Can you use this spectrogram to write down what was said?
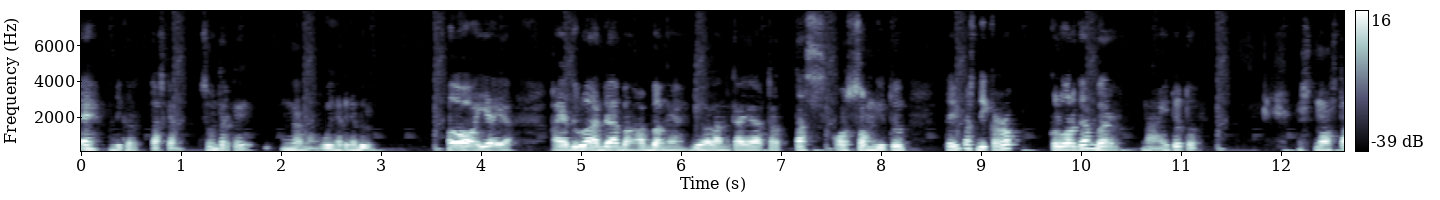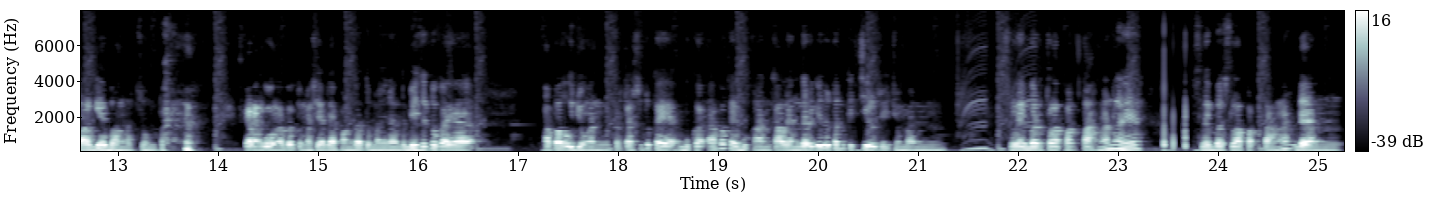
Eh di kertas kan? Sebentar kayak enggak enggak. Gue inget inget dulu. Oh iya iya. Kayak dulu ada abang-abang ya jualan kayak kertas kosong gitu. Tapi pas dikerok keluar gambar. Nah itu tuh. Nostalgia banget sumpah. Sekarang gue nggak tahu tuh masih ada apa enggak tuh mainan biasa tuh kayak apa ujungan kertas itu kayak buka apa kayak bukan kalender gitu tapi kecil sih. Cuman selebar telapak tangan lah ya. Selebar selapak tangan dan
